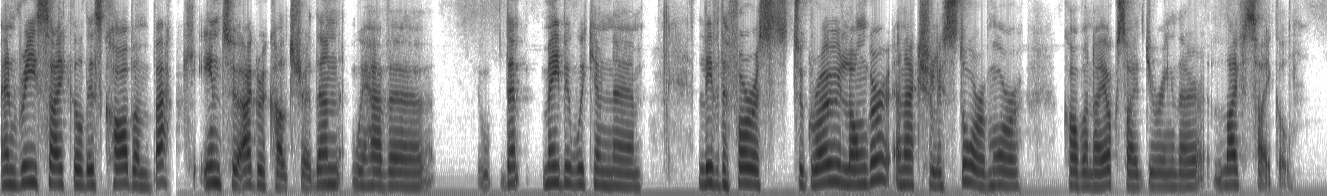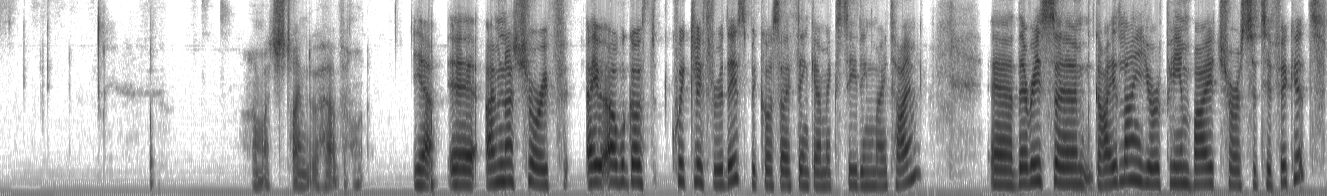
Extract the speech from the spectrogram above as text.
and recycle this carbon back into agriculture, then we have a, then maybe we can uh, leave the forests to grow longer and actually store more carbon dioxide during their life cycle. How much time do I have? Yeah, uh, I'm not sure if I, I will go th quickly through this because I think I'm exceeding my time. Uh, there is a guideline, European Biochar Certificate,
